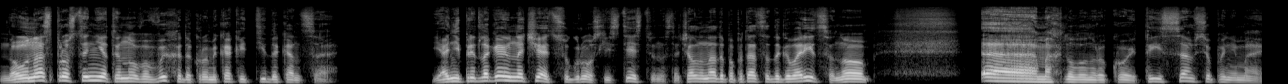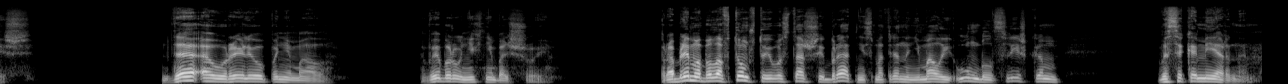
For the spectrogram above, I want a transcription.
Но у нас просто нет иного выхода, кроме как идти до конца. Я не предлагаю начать с угроз, естественно. Сначала надо попытаться договориться, но... А, махнул он рукой, ты и сам все понимаешь. Да, Аурелио понимал. Выбор у них небольшой. Проблема была в том, что его старший брат, несмотря на немалый ум, был слишком высокомерным,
